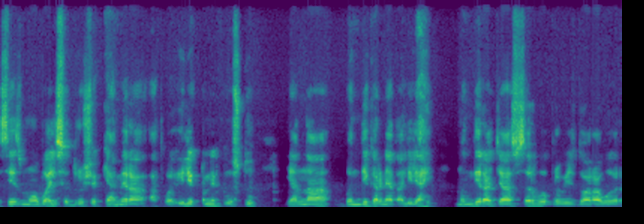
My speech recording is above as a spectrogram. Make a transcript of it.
तसेच मोबाईल सदृश कॅमेरा अथवा इलेक्ट्रॉनिक वस्तू यांना बंदी करण्यात आलेली आहे. मंदिराच्या सर्व प्रवेशद्वारावर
